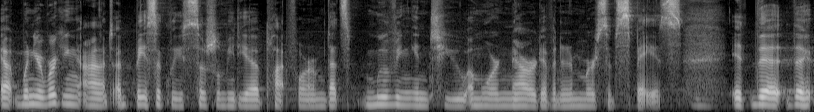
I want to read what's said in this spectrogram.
uh, when you're working at a basically social media platform that's moving into a more narrative and an immersive space, it, the, the,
